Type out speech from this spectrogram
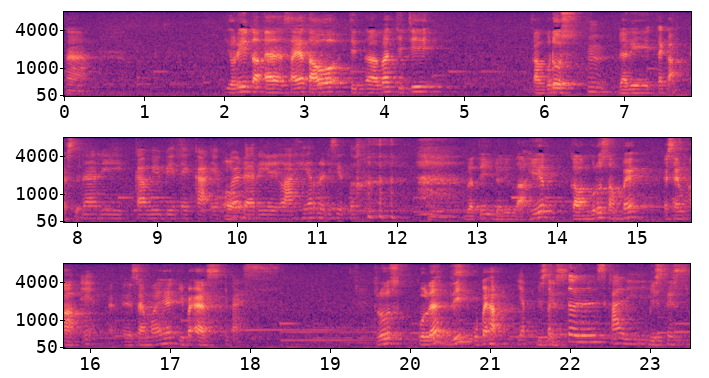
Nah, Yuri, ta- eh, saya tahu apa Cici Kang Kudus Hmm. dari TK SD. Dari KBBTK ya, Oh. dari lahir udah di situ. Berarti dari lahir Kalam Kudus sampai SMA. Iya. SMA-nya IPS. IPS. Terus kuliah di UPH. Yap, Bisnis. betul sekali. Bisnis.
